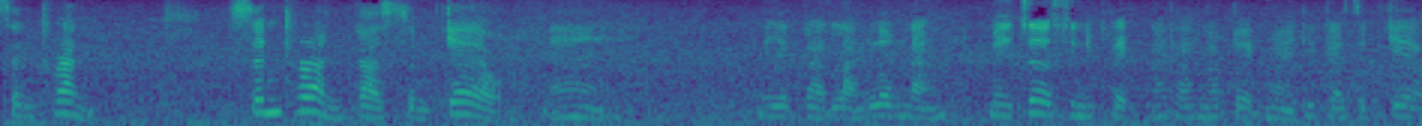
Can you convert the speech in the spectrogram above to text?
เซนทรัลเซนทรัลกาดสวนแก้วอ่าเมรรยากาศหลังโรงหนังเมเจอร์ซินิเพล็กนะคะ มาเปิดใหม่ที่กาญจนแก้ว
